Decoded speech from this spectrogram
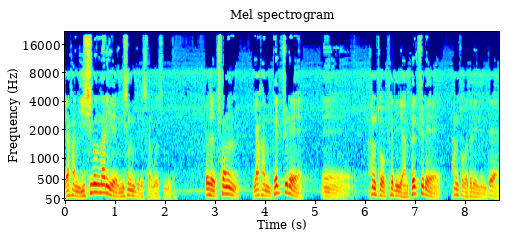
약 한 20억 마리의 미생물들이 살고 있습니다. 그래서 총 약 한 100줄의 황토 패드에 한 100줄의 황토가 들어있는데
